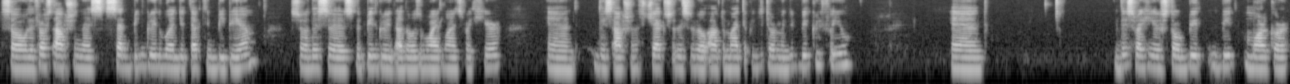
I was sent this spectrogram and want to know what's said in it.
So the first option is set bit grid when detecting BPM. So this is the bit grid are those white lines right here. And this option is checked, so this will automatically determine the bit grid for you. And this right here store bit bit marker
